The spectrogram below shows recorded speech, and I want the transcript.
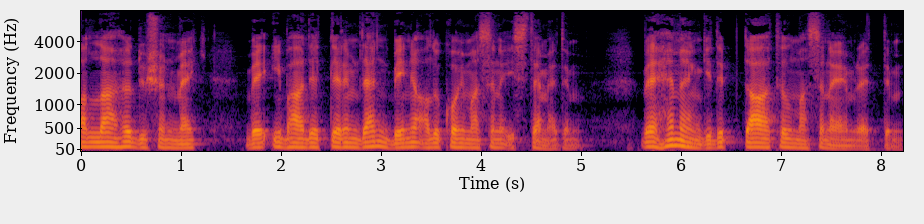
Allah'ı düşünmek ve ibadetlerimden beni alıkoymasını istemedim ve hemen gidip dağıtılmasını emrettim.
